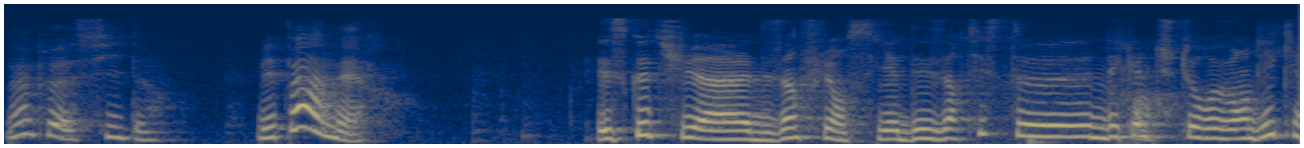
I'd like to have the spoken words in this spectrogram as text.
Un peu acide, mais pas amer. Est-ce que tu as des influences? Il y a des artistes euh, desquels Oh. tu te revendiques?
